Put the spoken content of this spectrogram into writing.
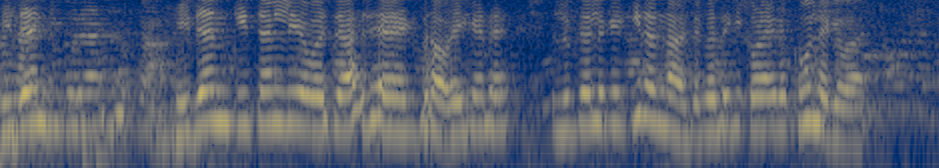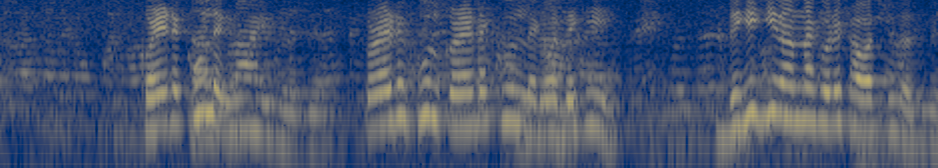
হিডেন হিডেন কিচেন নিয়ে বসে আছে একদম। এখানে লুকে লুকে কি রান্না হচ্ছে কই দেখি কড়াইটা খুল একবার। কড়াইটা খুল কড়াইটা খুল কড়াইটা খুল একবার দেখি। দেখি কি রান্না করে খাওয়াচ্ছিস আজকে।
